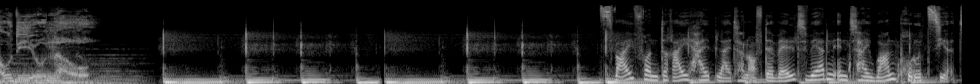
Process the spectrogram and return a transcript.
Audio Now. Zwei von drei Halbleitern auf der Welt werden in Taiwan produziert.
